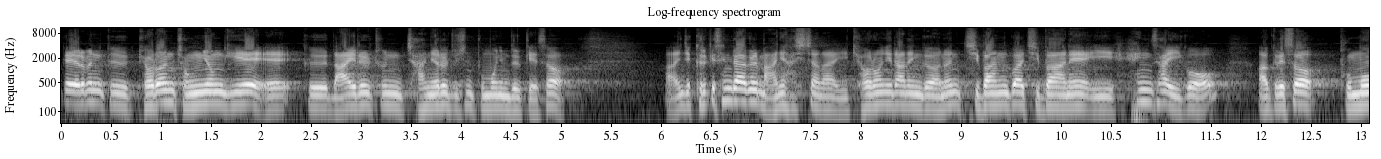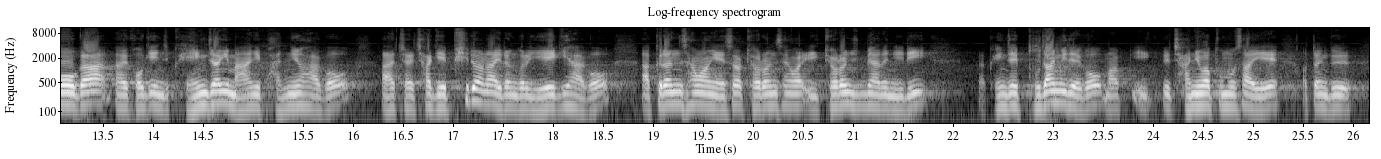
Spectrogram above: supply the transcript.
그러니까 여러분 그 결혼 정년기에 그 나이를 둔 자녀를 두신 부모님들께서 아, 이제 그렇게 생각을 많이 하시잖아요. 이 결혼이라는 거는 집안과 집안의 이 행사이고 아, 그래서 부모가 아, 거기에 이제 굉장히 많이 관여하고 아, 자기의 필요나 이런 걸 얘기하고 아, 그런 상황에서 결혼 생활, 이 결혼 준비하는 일이 굉장히 부담이 되고 그 자녀와 부모 사이에 어떤 그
